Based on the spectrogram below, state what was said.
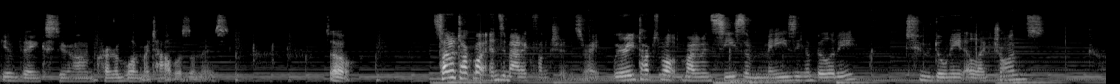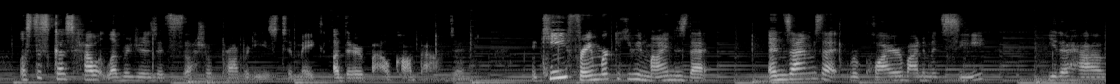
give thanks to how incredible our metabolism is. So, it's time to talk about enzymatic functions, right? We already talked about vitamin C's amazing ability to donate electrons. Let's discuss how it leverages its special properties to make other biocompounds. And a key framework to keep in mind is that enzymes that require vitamin C either have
